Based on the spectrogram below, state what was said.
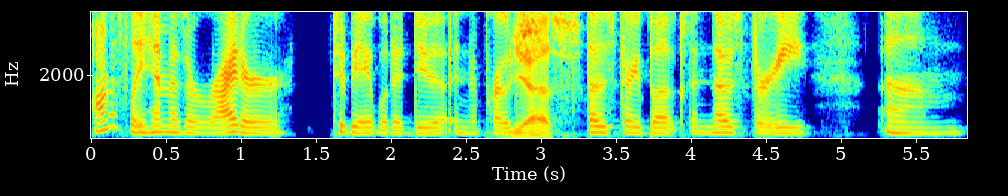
honestly him as a writer to be able to do it and approach Yes. those three books and those three um,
